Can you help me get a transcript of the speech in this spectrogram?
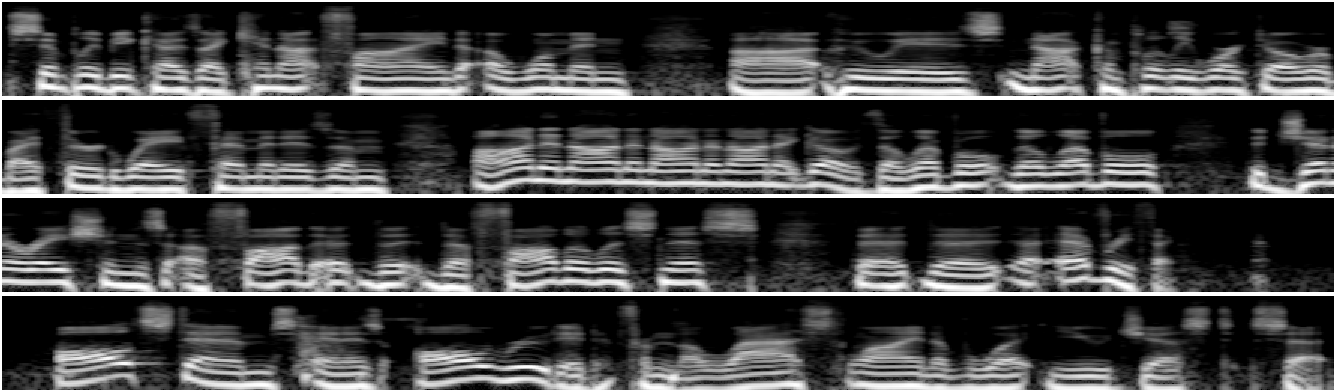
simply because I cannot find a woman uh, who is not completely worked over by third wave feminism. On and on and on and on it goes. The level, the level, the generations of father, the, the fatherlessness, the, the everything all stems and is all rooted from the last line of what you just said.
